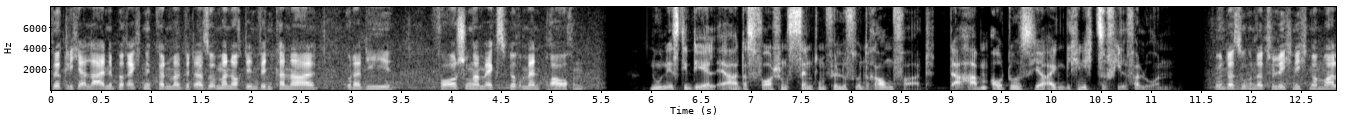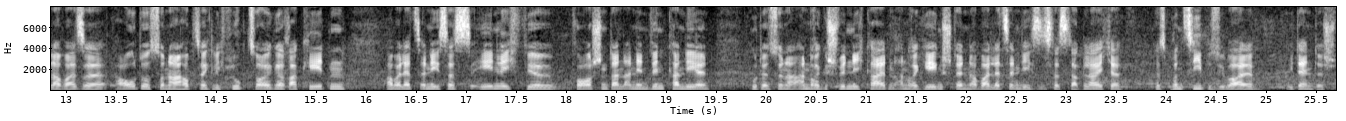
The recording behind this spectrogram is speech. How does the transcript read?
wirklich alleine berechnen können. Man wird also immer noch den Windkanal oder die Forschung am Experiment brauchen. Nun ist die DLR das Forschungszentrum für Luft- und Raumfahrt. Da haben Autos ja eigentlich nicht so viel verloren. Wir untersuchen natürlich nicht normalerweise Autos, sondern hauptsächlich Flugzeuge, Raketen. Aber letztendlich ist das ähnlich. Wir forschen dann an den Windkanälen. Gut, das sind andere Geschwindigkeiten, andere Gegenstände, aber letztendlich ist es das Gleiche. Das Prinzip ist überall identisch.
